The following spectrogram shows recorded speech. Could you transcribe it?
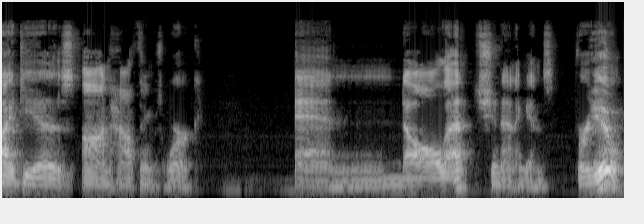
ideas on how things work and all that shenanigans for you.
